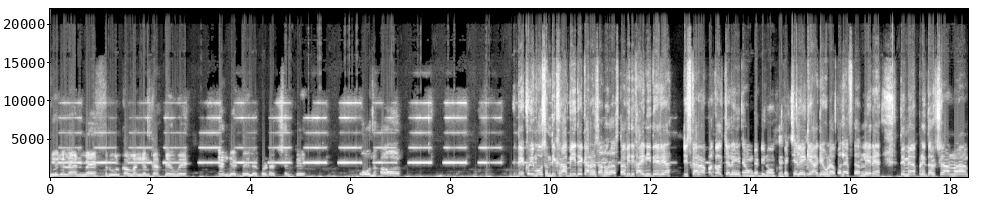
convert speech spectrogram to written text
न्यूजीलैंड में रूल का उल्लंघन करते हुए एनजेड बेलर प्रोडक्शन के ओनहार ਦੇਖੋ ਇਹ ਮੌਸਮ ਦੀ ਖਰਾਬੀ ਦੇ ਕਾਰਨ ਸਾਨੂੰ ਰਸਤਾ ਵੀ ਦਿਖਾਈ ਨਹੀਂ ਦੇ ਰਿਹਾ ਜਿਸ ਕਾਰਨ ਆਪਾਂ ਗਲਤ ਚਲੇ ਗਏ ਤੇ ਹੁਣ ਗੱਡੀ ਨੂੰ ਪਿੱਛੇ ਲੈ ਕੇ ਆ ਗਏ ਹੁਣ ਆਪਾਂ ਲੈਫਟ ਟਰਨ ਲੈ ਰਹੇ ਹਾਂ। ਤੇ ਮੈਂ ਆਪਣੇ ਦਰਸ਼ਕਾਂ ਨਾਲ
